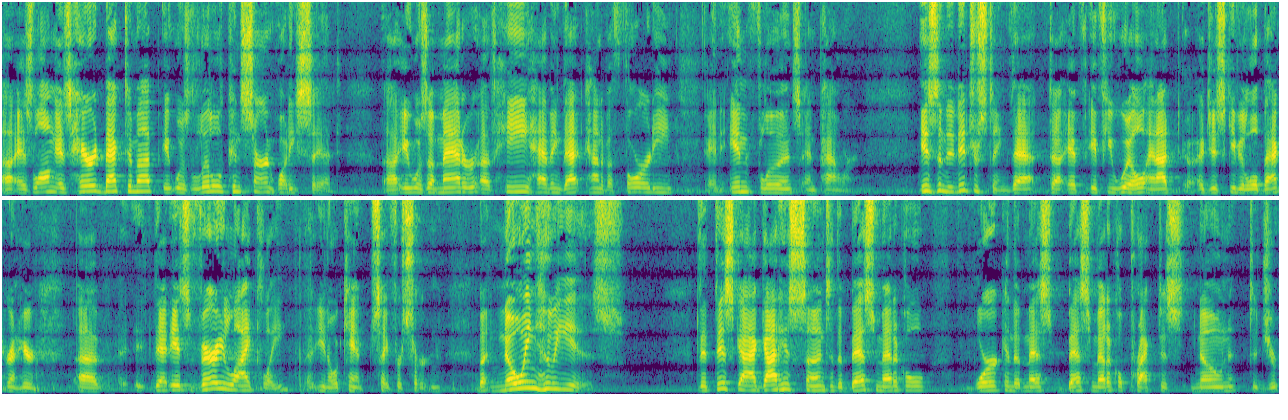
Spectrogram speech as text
Uh, as long as Herod backed him up, it was little concern what he said. Uh, it was a matter of he having that kind of authority and influence and power. Isn't it interesting that, uh, if, if you will, and I, I just give you a little background here, uh, that it's very likely, uh, you know, I can't say for certain, but knowing who he is, that this guy got his son to the best medical work and the best, best medical practice known to,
